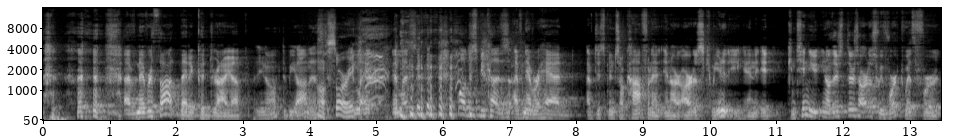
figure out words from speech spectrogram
I've never thought that it could dry up, you know, to be honest. Oh, sorry. Unless, well, just because I've never had, I've just been so confident in our artist community and it continued, you know, there's, there's artists we've worked with for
